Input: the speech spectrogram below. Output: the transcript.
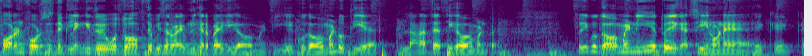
फॉरेन फोर्सेस निकलेंगी तो वो दो हफ़्ते भी सर्वाइव नहीं कर पाएगी गवर्नमेंट ये कोई गवर्नमेंट होती है यार लाना तो ऐसी गवर्नमेंट पे। तो ये कोई गवर्नमेंट नहीं है तो एक ऐसी इन्होंने, एक एक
